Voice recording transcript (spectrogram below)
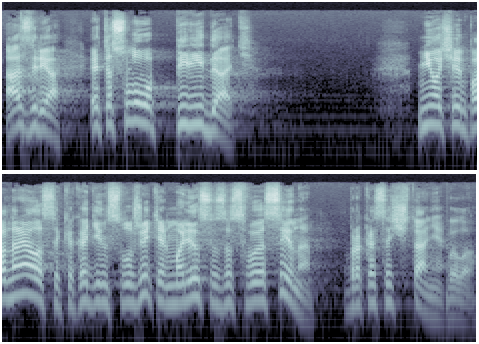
А зря. Это слово передать. Мне очень понравилось, как один служитель молился за своего сына. Бракосочетание было.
